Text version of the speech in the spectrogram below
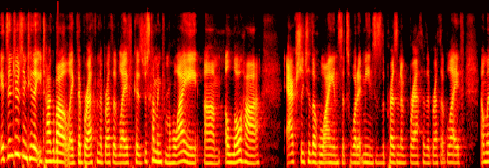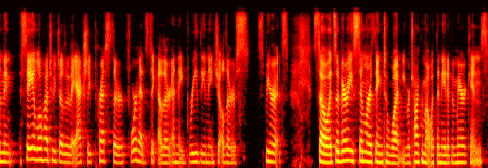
It's interesting too that you talk about like the breath and the breath of life because just coming from Hawaii, um, aloha actually to the Hawaiians, that's what it means is the present of breath or the breath of life. And when they say aloha to each other, they actually press their foreheads together and they breathe in each other's spirits. So it's a very similar thing to what you were talking about with the Native Americans.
